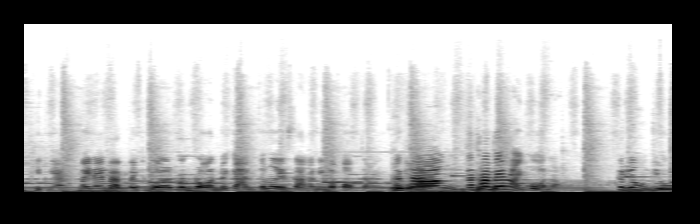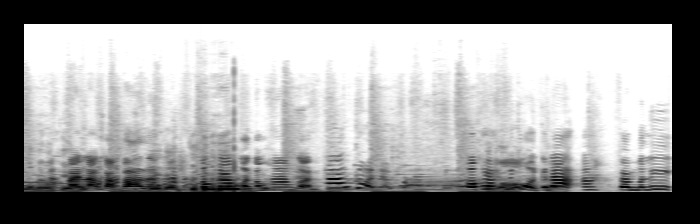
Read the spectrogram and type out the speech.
สึกผิดไง ไม่ได้แบบไปทัวร์ร้อนๆด้วยกัน ก็เลยสั่งอันนี้มาปลอบใจไม่โกรธต้อง แต่ถ้าไม่หายโกรธล่ะ ก็เรื่องของยูก็ไม่ต้องกินไปแล้วกลับบ้านแล้ว ต้องห้ามก่อนต้องห้ามก่อนก่อนนะคะ โอเคจริงเหรอไม่โกรธก็ได้ อะ แฟมิลี่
